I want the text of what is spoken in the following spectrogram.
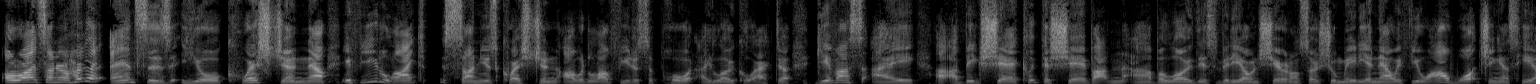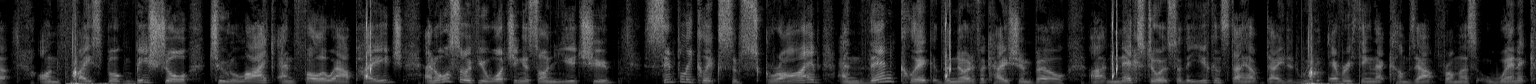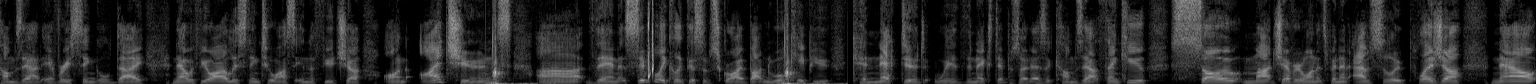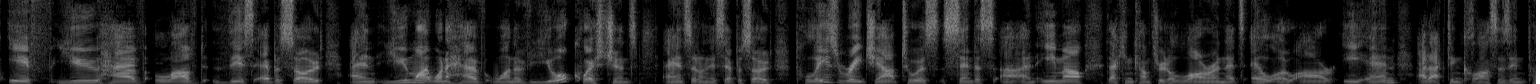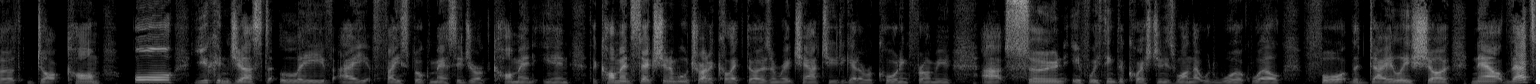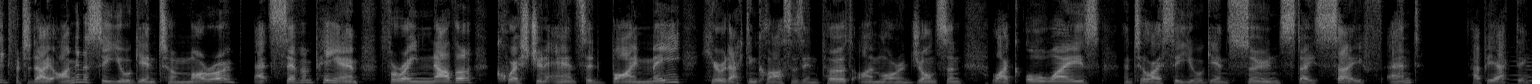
All right, Sonia, I hope that answers your question. Now, if you liked Sonia's question, I would love for you to support a local actor. Give us a, a big share. Click the share button uh, below this video and share it on social media. Now, if you are watching us here on Facebook, be sure to like and follow our page. And also, if you're watching us on YouTube, simply click subscribe and then click the notification bell uh, next to it so that you can stay updated with everything that comes out from from us when it comes out every single day. Now, if you are listening to us in the future on iTunes, uh, then simply click the subscribe button. We'll keep you connected with the next episode as it comes out. Thank you so much, everyone. It's been an absolute pleasure. Now, if you have loved this episode and you might want to have one of your questions answered on this episode, please reach out to us. Send us uh, an email. That can come through to Lauren, That's L O R E N at actingclassesinperth.com or you can just leave a Facebook message or a comment in the comment section, and we'll try to collect those and reach out to you to get a recording from you uh, soon if we think the question is one that would work well for the daily show. Now, that's it for today. I'm going to see you again tomorrow at 7 p.m. for another question answered by me here at Acting Classes in Perth. I'm Lauren Johnson. Like always, until I see you again soon, stay safe and happy acting.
